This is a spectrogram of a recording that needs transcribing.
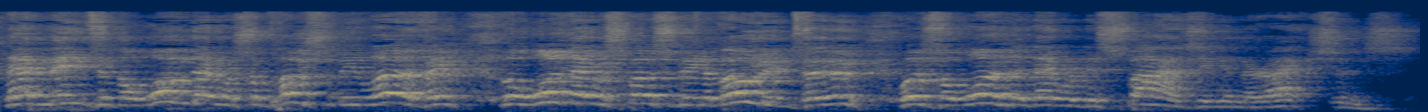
that means that the one they were supposed to be loving, the one they were supposed to be devoted to, was the one that they were despising in their actions.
